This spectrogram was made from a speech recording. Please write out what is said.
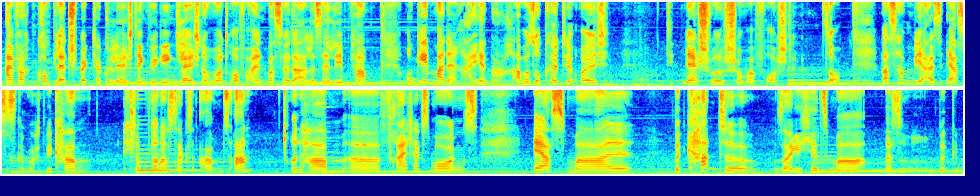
einfach komplett spektakulär. Ich denke, wir gehen gleich nochmal drauf ein, was wir da alles erlebt haben und geben mal der Reihe nach. Aber so könnt ihr euch die Nashville schon mal vorstellen. So, was haben wir als erstes gemacht? Wir kamen, ich glaube, donnerstags abends an und haben äh, freitags morgens erstmal Bekannte, sage ich jetzt mal, also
